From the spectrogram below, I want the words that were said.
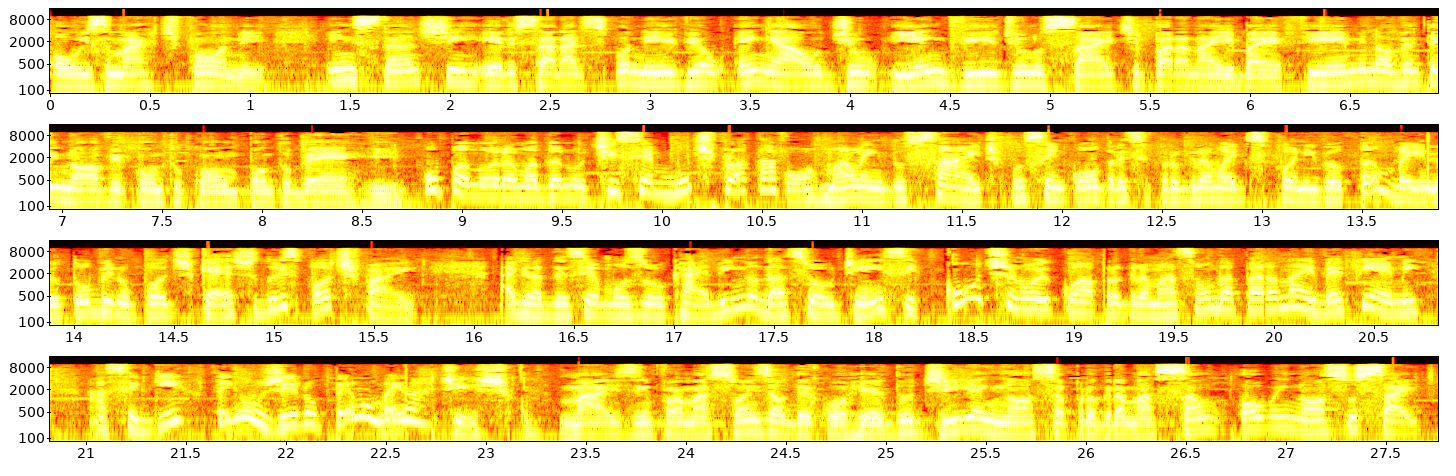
ou smartphone. Em instante, ele estará disponível em áudio e em vídeo no site paranaíbafm99.com.br. O Panorama da Notícia é multiplataforma, além do site, você encontra esse programa disponível também no YouTube e no podcast do Spotify. Agradecemos o carinho da sua audiência e continue com a programação da Paranaíba FM. A seguir, tem um giro pelo meio artístico. Mais informações ao decorrer do dia em nossa programação ou em nosso site.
